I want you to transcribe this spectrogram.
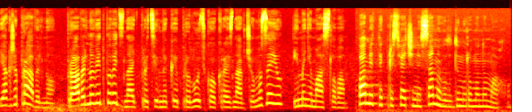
Як же правильно? Правильну відповідь знають працівники Прилуцького краєзнавчого музею імені Маслова. Пам'ятник присвячений саме Володимиру Мономаху,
